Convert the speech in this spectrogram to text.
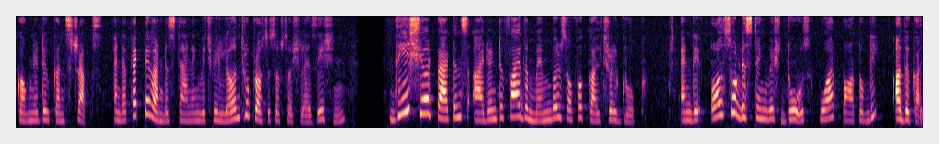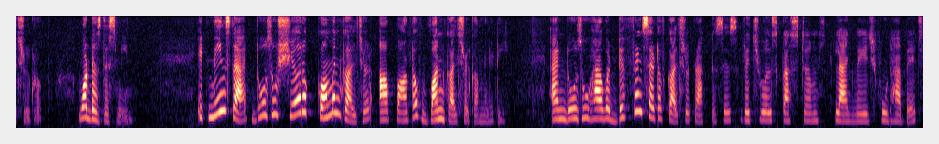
cognitive constructs and affective understanding which we learn through process of socialization these shared patterns identify the members of a cultural group and they also distinguish those who are part of the other cultural group. What does this mean? It means that those who share a common culture are part of one cultural community and those who have a different set of cultural practices, rituals, customs, language, food habits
